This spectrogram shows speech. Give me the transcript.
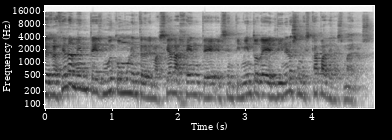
Desgraciadamente es muy común entre demasiada gente el sentimiento de el dinero se me escapa de las manos.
